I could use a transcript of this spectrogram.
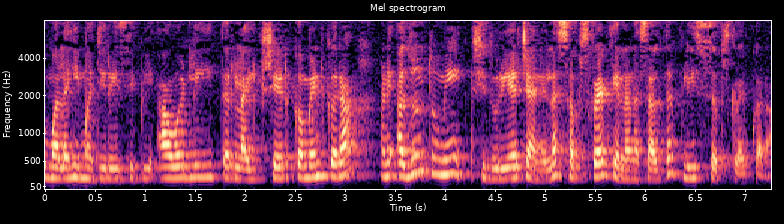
तुम्हाला ही माझी रेसिपी आवडली तर लाईक शेअर कमेंट करा. आणि अजून तुम्ही शिदुरी या चॅनेलला सबस्क्राईब केला नसाल तर प्लीज सबस्क्राईब करा.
